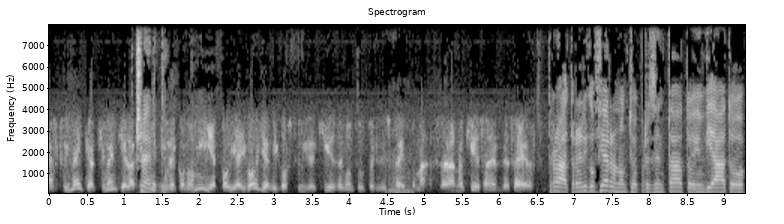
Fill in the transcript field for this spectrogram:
altrimenti, altrimenti, è la certo. fine di un'economia. Poi hai voglia di ricostruire chiese con tutto il rispetto, mm. ma saranno chiese nel deserto. Tra l'altro, Enrico Fiero non ti ho presentato, inviato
